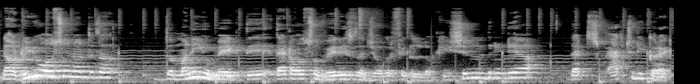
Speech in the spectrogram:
Now, do you also know that the, the money you make they, that also varies the geographical location within India? That's actually correct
